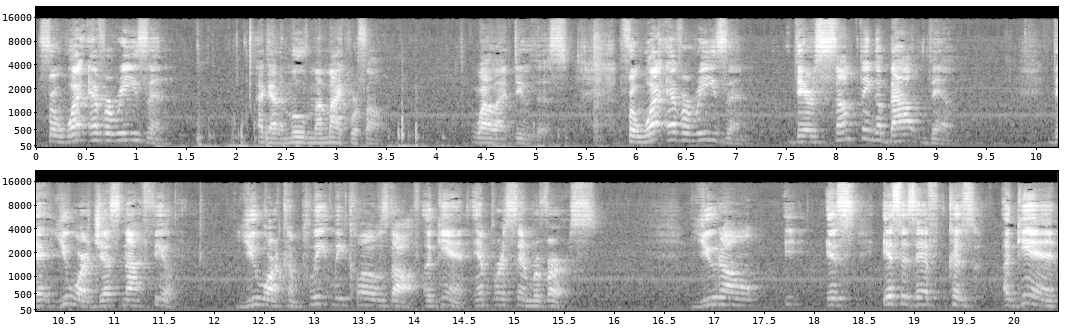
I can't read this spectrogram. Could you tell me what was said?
For whatever reason i got to move my microphone while i do this for whatever reason there's something about them that you are just not feeling. You are completely closed off. Again, Empress in reverse. You don't. It's it's as if because again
